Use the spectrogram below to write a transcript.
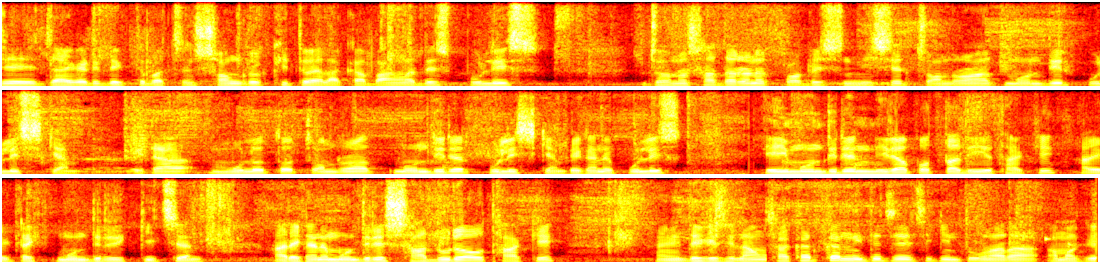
যে জায়গাটি দেখতে পাচ্ছেন, সংরক্ষিত এলাকা, বাংলাদেশ পুলিশ। জনসাধারণের প্রবেশ নিষেধ চন্দ্রনাথ মন্দির পুলিশ ক্যাম্প। এটা মূলত চন্দ্রনাথ মন্দিরের পুলিশ ক্যাম্প। এখানে পুলিশ এই মন্দিরের নিরাপত্তা দিয়ে থাকে আর এটা মন্দিরের কিচেন। আর এখানে মন্দিরের সাধুরাও থাকে। আমি দেখেছিলাম, সাক্ষাৎকার নিতে চেয়েছি কিন্তু ওনারা আমাকে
